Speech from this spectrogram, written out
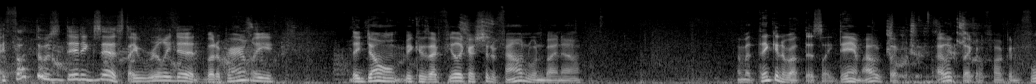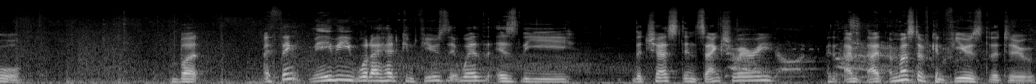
I thought those did exist, I really did, but apparently they don't, because I feel like I should have found one by now. I've been thinking about this, like, damn, I looked like, I looked like a fucking fool. But I think maybe what I had confused it with is the the chest in Sanctuary. I, I, I must have confused the two.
